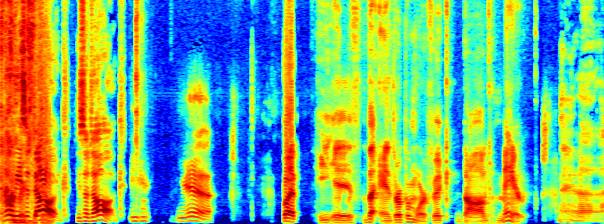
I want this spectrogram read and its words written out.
No, he's a Dogmare's the goat. dog. He's a dog. Yeah. But He is the anthropomorphic dog mare. uh,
